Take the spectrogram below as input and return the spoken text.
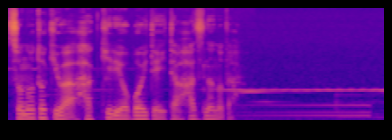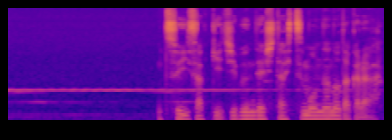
その時ははっきり覚えていたはずなのだ。ついさっき自分でした質問なのだから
